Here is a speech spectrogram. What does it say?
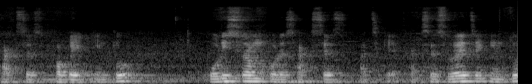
সাকসেস হবে। কিন্তু পরিশ্রম করে সাকসেস আজকে। সাকসেস রয়েছে কিন্তু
